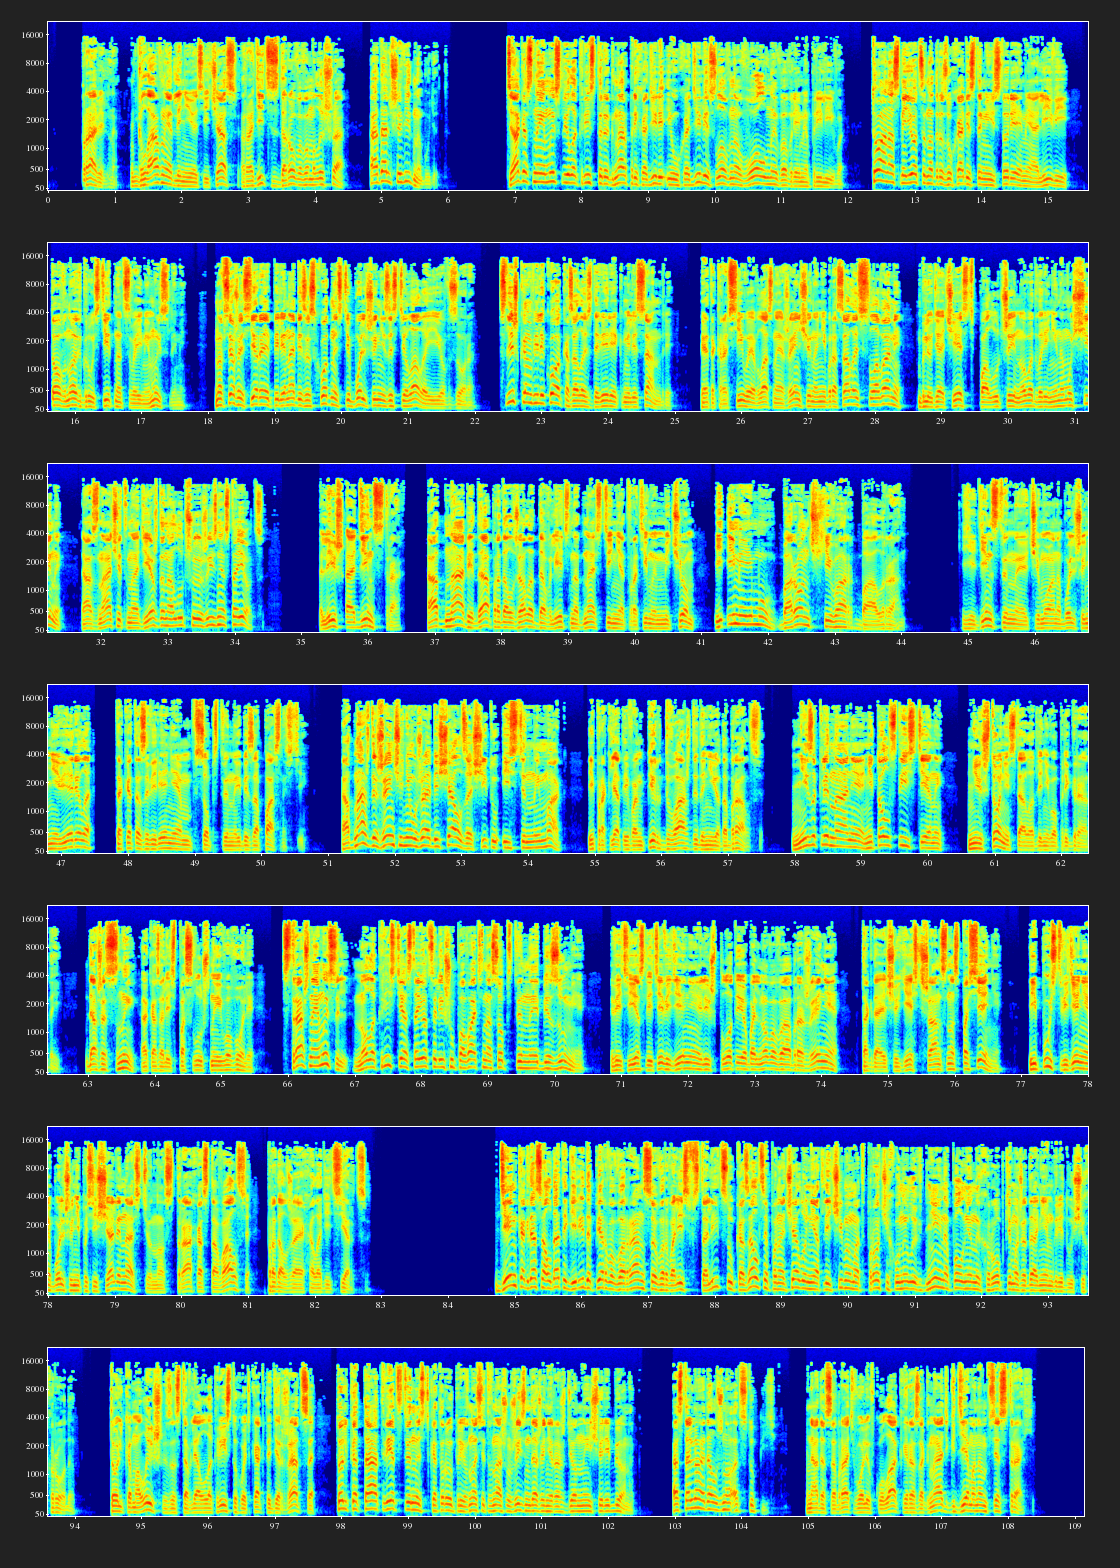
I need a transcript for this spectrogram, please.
Правильно. Главное для нее сейчас – родить здорового малыша, а дальше видно будет. Тягостные мысли Лакристер Игнар приходили и уходили, словно волны во время прилива. То она смеется над разухабистыми историями Оливии, то вновь грустит над своими мыслями. Но все же серая пелена безысходности больше не застилала ее взора. Слишком велико оказалось доверие к Мелисандре. Эта красивая властная женщина не бросалась словами, блюдя честь получше иного дворянина мужчины, а значит, надежда на лучшую жизнь остается. Лишь один страх Одна беда продолжала давлеть над Настей неотвратимым мечом, и имя ему — барон Чхивар Балран. Единственное, чему она больше не верила, так это заверением в собственной безопасности. Однажды женщине уже обещал защиту истинный маг, и проклятый вампир дважды до нее добрался. Ни заклинания, ни толстые стены, ничто не стало для него преградой. Даже сны оказались послушны его воле, Страшная мысль, но Лакристи остается лишь уповать на собственное безумие. Ведь если те видения лишь плод ее больного воображения, тогда еще есть шанс на спасение. И пусть видения больше не посещали Настю, но страх оставался, продолжая холодить сердце. День, когда солдаты Гелида первого ранса ворвались в столицу, казался поначалу неотличимым от прочих унылых дней, наполненных робким ожиданием грядущих родов. Только малыш заставлял Лакристу хоть как-то держаться, только та ответственность, которую привносит в нашу жизнь даже нерожденный еще ребенок. Остальное должно отступить. Надо собрать волю в кулак и разогнать к демонам все страхи.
